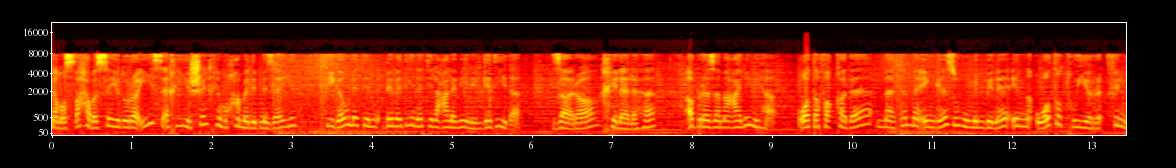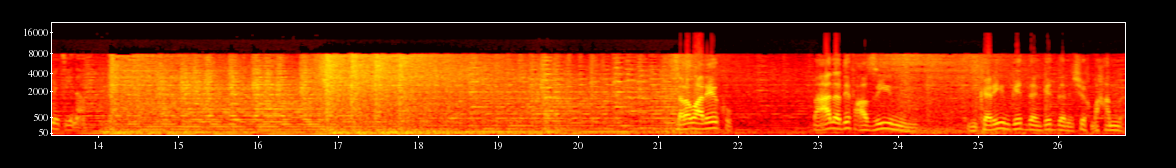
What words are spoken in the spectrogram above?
كما اصطحب السيد الرئيس أخيه الشيخ محمد بن زايد في جولة بمدينة العالمين الجديدة زارا خلالها أبرز معالمها وتفقدا ما تم إنجازه من بناء وتطوير في المدينة. السلام عليكم. معانا ضيف عظيم وكريم جدا جدا الشيخ محمد.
